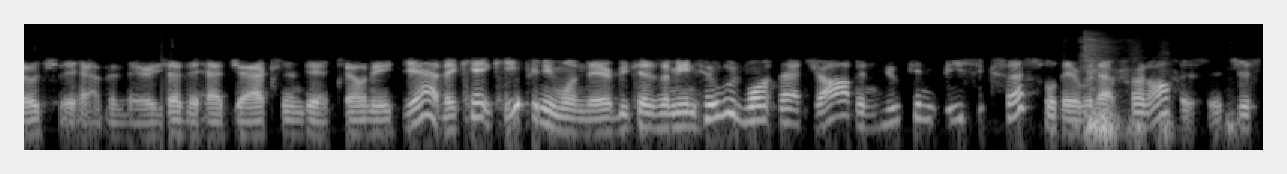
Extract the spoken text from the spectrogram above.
coach they have in there. You said they had Jackson, D'Antoni. Yeah, they can't keep anyone there because I mean, who would want that job and who can be successful there with that front office? It's just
